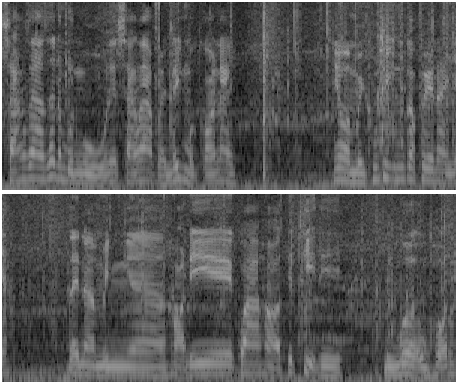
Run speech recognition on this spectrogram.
Sáng ra rất là buồn ngủ Nên sáng ra phải nick một gói này. Nhưng mà mình không thích uống cà phê này nhé đây là mình à, họ đi qua họ tiếp thị thì mình mua ủng hộ thôi.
